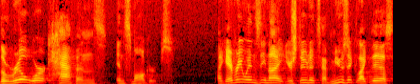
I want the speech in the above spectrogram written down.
The real work happens in small groups. Like every Wednesday night, your students have music like this,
